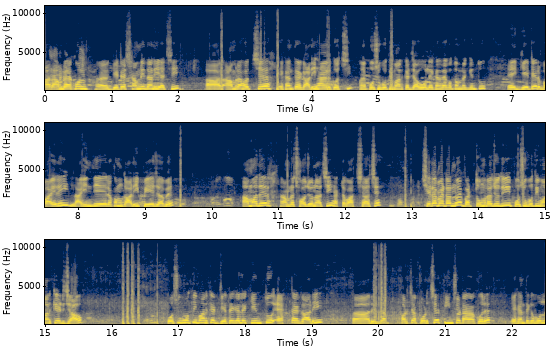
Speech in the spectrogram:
আর আমরা এখন গেটের সামনে দাঁড়িয়ে আছি। আর আমরা হচ্ছে এখান থেকে গাড়ি হায়ার করছি মানে পশুপতি মার্কেট যাব বলে। এখানে দেখো তোমরা কিন্তু এই গেটের বাইরেই লাইন দিয়ে এরকম গাড়ি পেয়ে যাবে। আমাদের, আমরা ছজন আছি, একটা বাচ্চা আছে। সেটা ম্যাটার নয় বাট তোমরা যদি পশুপতি মার্কেট যাও, পশুপতি মার্কেট যেতে গেলে কিন্তু একটা গাড়ি রিজার্ভ খরচা পড়ছে তিনশো টাকা করে। এখান থেকে বলল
